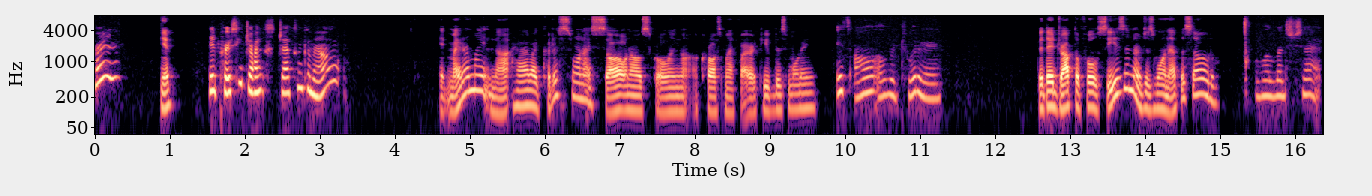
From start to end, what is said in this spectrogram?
Friend. Yeah. Did Percy Jackson come out? It might or might not have. I could have sworn I saw it when I was scrolling across my fire cube this morning. It's all over Twitter. Did they drop the full season or just one episode? Well, let's check.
